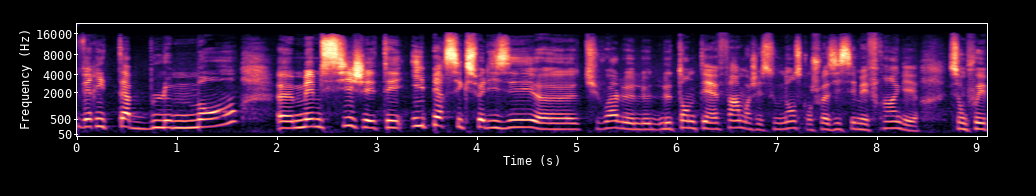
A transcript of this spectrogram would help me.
véritablement, euh, même si j'ai été hyper sexualisée. euh, tu vois, le, le- le temps de TF1, moi j'ai souvenance qu'on choisissait mes fringues et si on pouvait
